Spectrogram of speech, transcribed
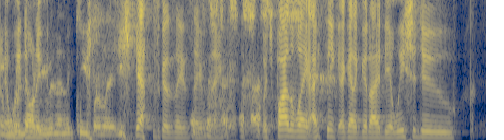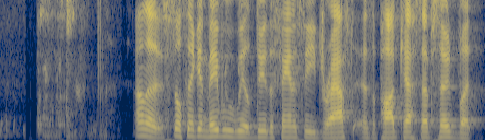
And, And we don't even- even in the keeper league. yeah, I was going to say the same thing. Which, by the way, I think I got a good idea. We should do. I don't know. Still thinking maybe we'll do the fantasy draft as a podcast episode, but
